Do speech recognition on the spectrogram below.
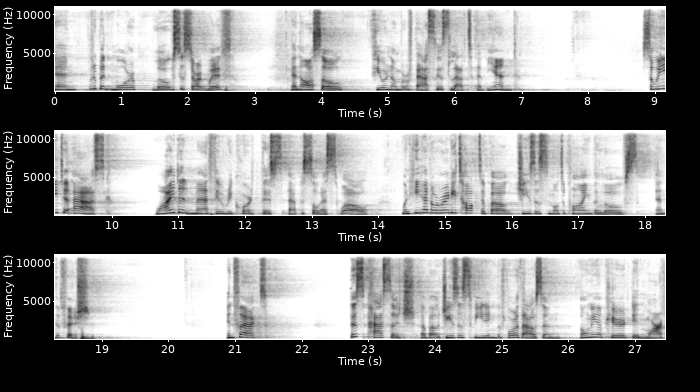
and a little bit more loaves to start with, and also fewer number of baskets left at the end. So we need to ask why did Matthew record this episode as well when he had already talked about Jesus multiplying the loaves and the fish? In fact, this passage about Jesus feeding the 4,000 only appeared in Mark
